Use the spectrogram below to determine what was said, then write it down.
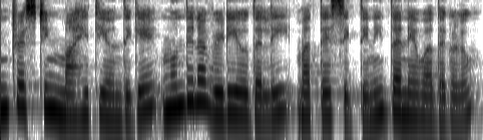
ಇಂಟ್ರೆಸ್ಟಿಂಗ್ ಮಾಹಿತಿಯೊಂದಿಗೆ ಮುಂದಿನ ವಿಡಿಯೋದಲ್ಲಿ ಮತ್ತೆ ಸಿಗ್ತೀನಿ. ಧನ್ಯವಾದಗಳು.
